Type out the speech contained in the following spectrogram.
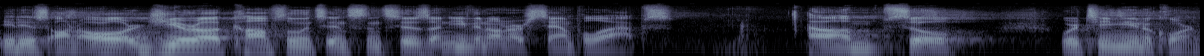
it is on all our Jira, Confluence instances, and even on our sample apps. Um, so we're Team Unicorn.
